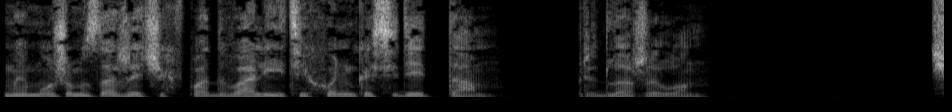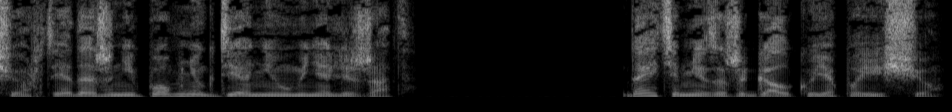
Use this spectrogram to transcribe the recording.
«Мы можем зажечь их в подвале и тихонько сидеть там», — предложил он. «Чёрт, я даже не помню, где они у меня лежат». «Дайте мне зажигалку, я поищу»,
